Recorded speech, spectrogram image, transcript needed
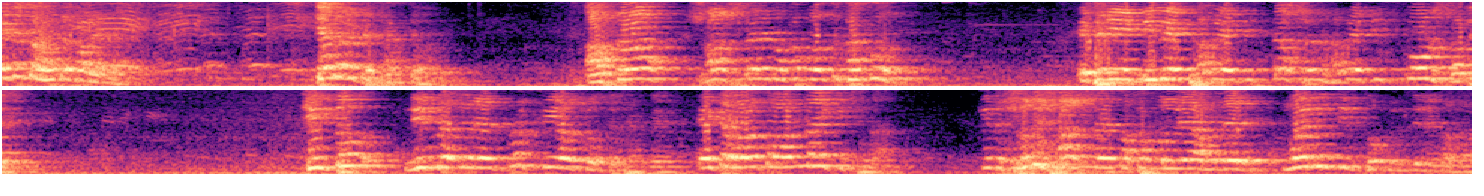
এটা তো হতে পারে না। কেন এটা থাকতে হবে? আপনারা সংস্কারের কথা বলতে থাকুন। এটা নিয়ে ডিবেট হবে ডিসকাশন হবে ডিসকোর্স হবে। কিন্তু নির্বাচনের প্রক্রিয়াও চলতে থাকবে। এটা বলা তো অন্যায় কিছু না। কিন্তু শুধু সংস্কারের কথা বললে আমাদের মইনুদ্দিন ফখরুদ্দিনের কথা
